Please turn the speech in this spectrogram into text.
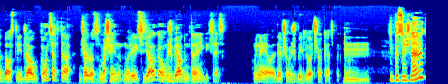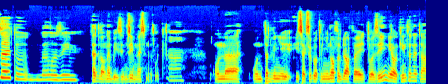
atbalstīja draugu koncertā, viņš aizbrauca uz mašīnu no Rīgas uz Jelgavu, un viņš bija auduma treniņbiksēs. Un neielēja iekšā, viņš bija ļoti šokēts par to. Mm. Mm. Kas viņš neredzēja to lielo zīmi? Tad vēl nebija zīme, zīme nesen uzlika. Ah. Un, uh, un tad viņi, īsāk sakot, viņi nofotografēja to zīmi, ielika internetā,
